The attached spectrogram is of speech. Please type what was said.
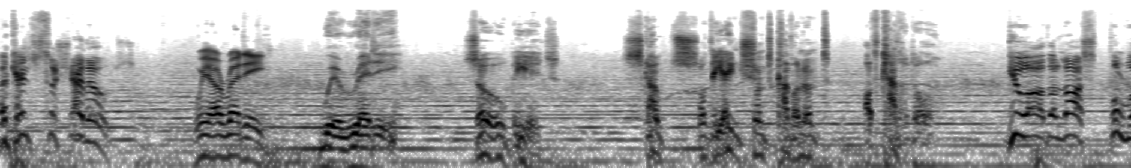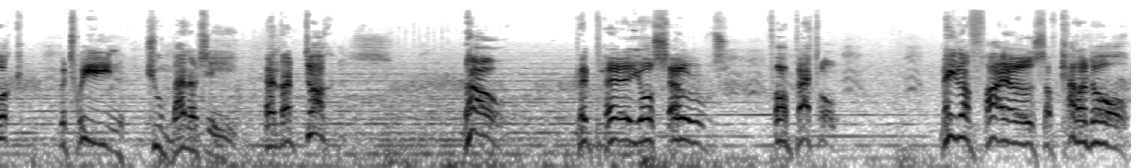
against the shadows? We are ready. We're ready. So be it. Scouts of the ancient covenant of Calador. You are the last bulwark between humanity and the darkness. Now, prepare yourselves for battle. May the fires of Calador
